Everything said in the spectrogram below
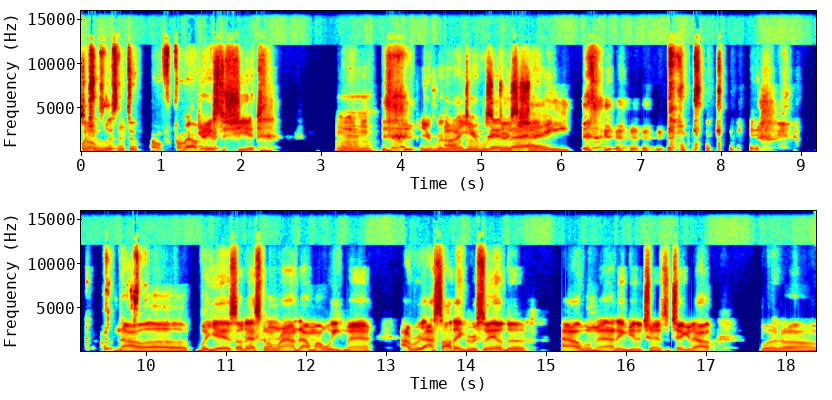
what so, you was listening to um, from Outkast? Gangsta shit. Mhm. You really want to talk about shit? no, uh, but yeah, so that's gonna round out my week, man. I re- I saw that Griselda album, man. I didn't get a chance to check it out, but uh,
